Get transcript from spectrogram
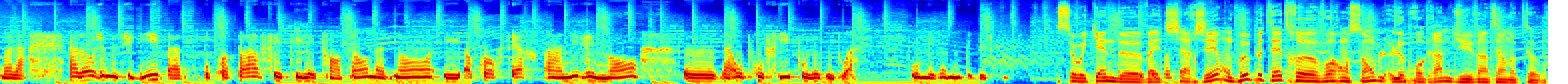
Voilà. Alors je me suis dit, bah, pourquoi pas fêter les 30 ans maintenant et encore faire un événement euh, bah, au profit pour les bédouins, pour mes amis des bédouins. Ce week-end euh, va être chargé. On peut peut-être euh, voir ensemble le programme du 21 octobre.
